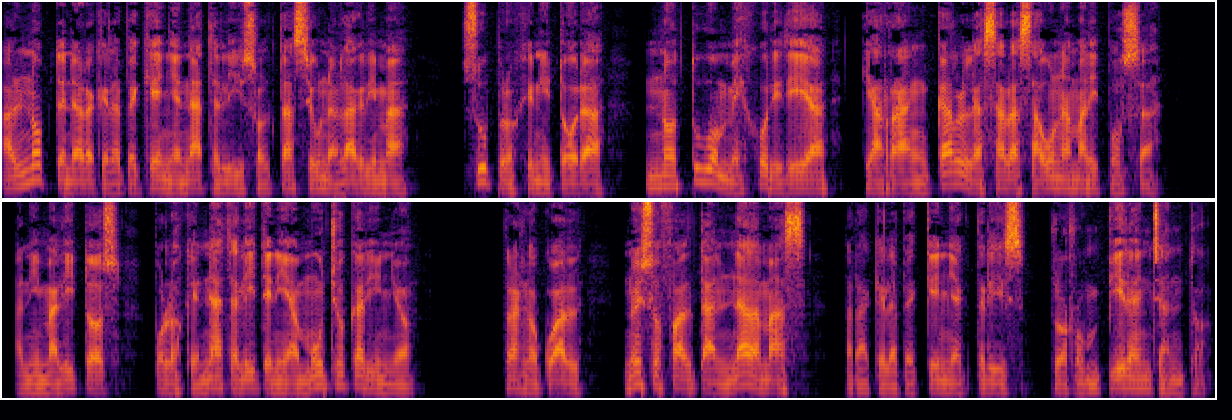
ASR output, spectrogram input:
al no obtener que la pequeña Natalie soltase una lágrima, su progenitora no tuvo mejor idea que arrancarle las alas a una mariposa, animalitos por los que Natalie tenía mucho cariño, tras lo cual no hizo falta nada más para que la pequeña actriz prorrumpiera en llanto.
